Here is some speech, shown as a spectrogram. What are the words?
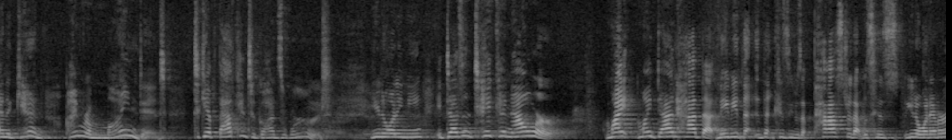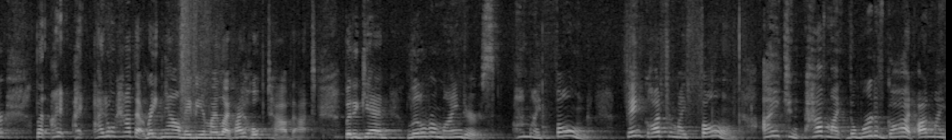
And again, I'm reminded to get back into God's word. You know what I mean? It doesn't take an hour. My, my dad had that, maybe that because he was a pastor, that was his, you know, whatever. But I, I, I don't have that right now, maybe in my life. I hope to have that. But again, little reminders on my phone. Thank God for my phone. I can have my the word of God on my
